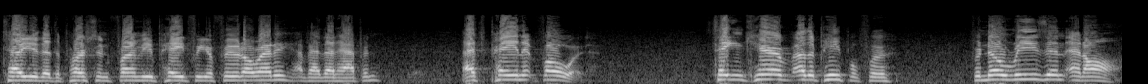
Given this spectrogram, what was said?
tell you that the person in front of you paid for your food already? I've had that happen. That's paying it forward. It's taking care of other people for, for no reason at all.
